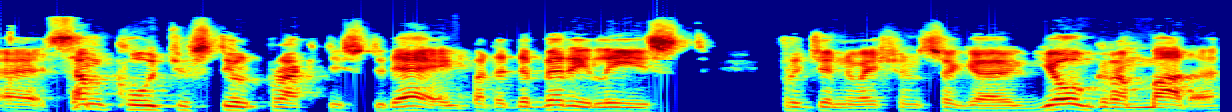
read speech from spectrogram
uh, some cultures still practice today, but at the very least, three generations ago, your grandmother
